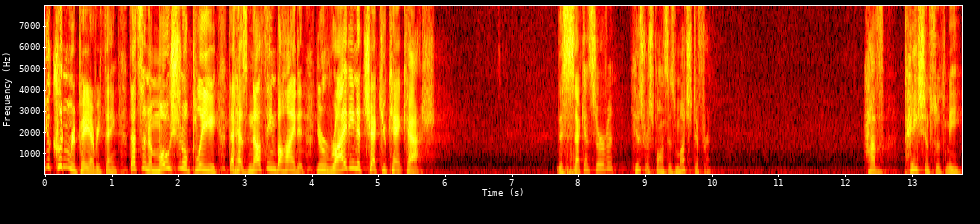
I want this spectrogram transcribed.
You couldn't repay everything. That's an emotional plea that has nothing behind it. You're writing a check you can't cash. This second servant, his response is much different. Have patience with me.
